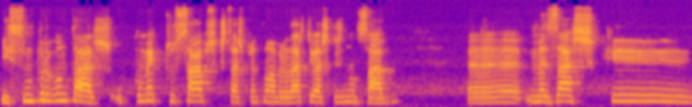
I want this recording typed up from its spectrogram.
E se me perguntares como é que tu sabes que estás perante uma obra de arte, eu acho que a gente não sabe, uh, mas acho que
